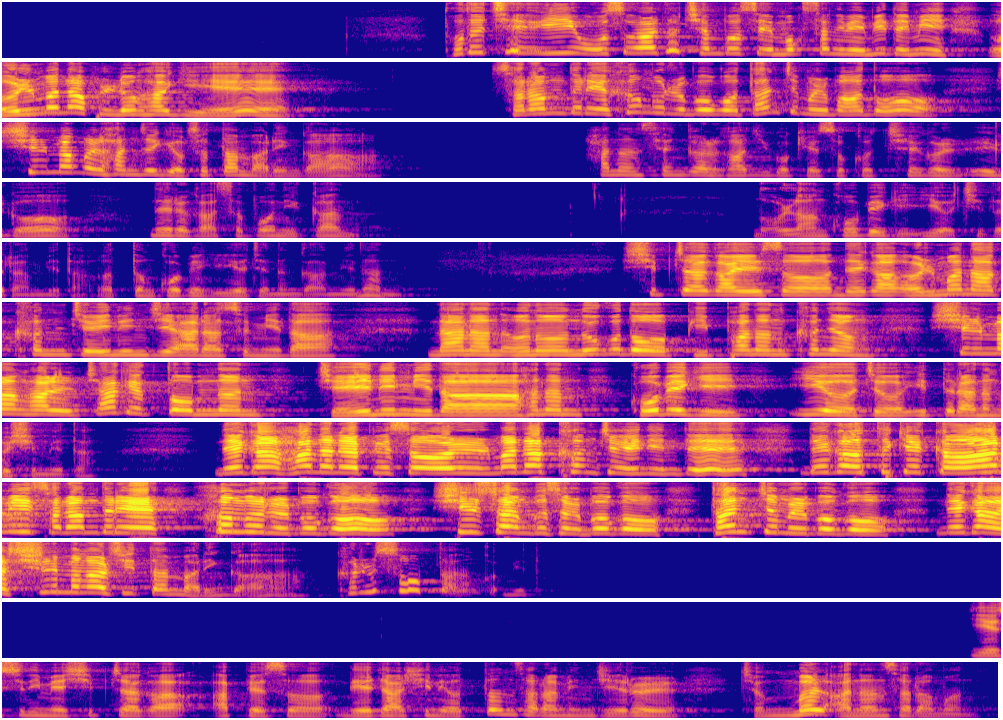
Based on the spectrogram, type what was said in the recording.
도대체 이 오스왈드 챔버스의 목사님의 믿음이 얼마나 훌륭하기에 사람들의 허물을 보고 단점을 봐도 실망을 한 적이 없었단 말인가 하는 생각을 가지고 계속 그 책을 읽어 내려가서 보니까 놀란 고백이 이어지더랍니다. 어떤 고백이 이어지는가 하면은 십자가에서 내가 얼마나 큰 죄인인지 알았습니다. 나는 어느 누구도 비판은 커녕 실망할 자격도 없는 죄인입니다. 하는 고백이 이어져 있더라는 것입니다. 내가 하나님 앞에서 얼마나 큰 죄인인데 내가 어떻게 감히 사람들의 허물을 보고 실수한 것을 보고 단점을 보고 내가 실망할 수 있단 말인가? 그럴 수 없다는 겁니다. 예수님의 십자가 앞에서 내 자신이 어떤 사람인지를 정말 아는 사람은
